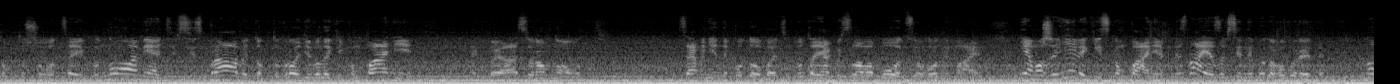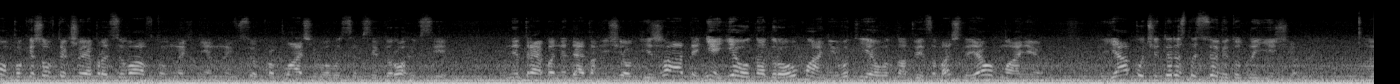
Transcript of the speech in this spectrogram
Тобто, що це економія, ці всі справи, тобто вроді великі компанії, якби, а все одно от, це мені не подобається. Тут якось, слава Богу, цього немає. Ні, може є в якихось компаніях, не знаю, я за всі не буду говорити. Ну, поки що в тих, що я працював, то в них ні, в них все проплачувалося, всі дороги, всі. Не треба ніде там нічого об'їжджати. Ні, є одна дорога, обманюю. От є одна. Дивіться, бачите, я обманюю. Я по 407 тут не їжджу. Е,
